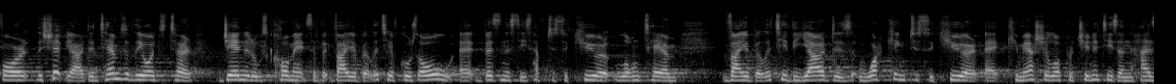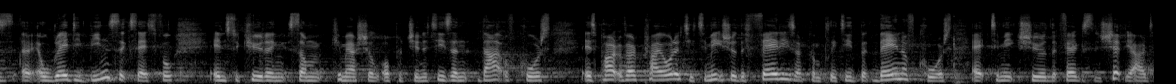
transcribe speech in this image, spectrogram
for the shipyard. In terms of the Auditor General's comments about viability, of course, all uh, businesses have to secure long-term viability. The yard is working to secure uh, commercial opportunities and has uh, already been successful in securing some commercial opportunities. And that, of course, is part of our priority, to make sure the ferries are completed, but then, of course, uh, to make sure that Ferguson Shipyard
